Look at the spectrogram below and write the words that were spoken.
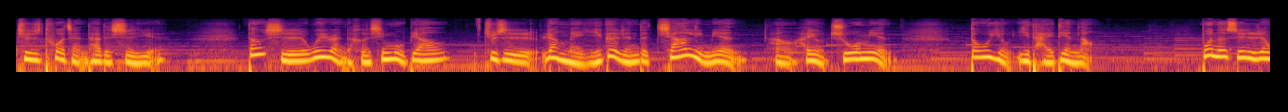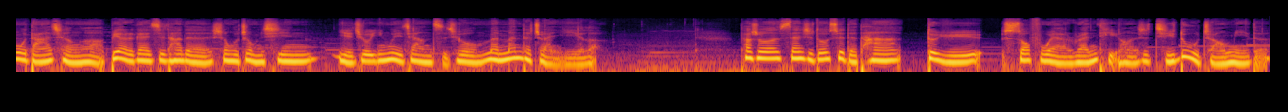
就是拓展他的事业。当时微软的核心目标就是让每一个人的家里面啊，还有桌面都有一台电脑。不过呢，随着任务达成啊，比尔盖茨他的生活重心也就因为这样子就慢慢的转移了。他说：“三十多岁的他对于 software 软体哈是极度着迷的，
